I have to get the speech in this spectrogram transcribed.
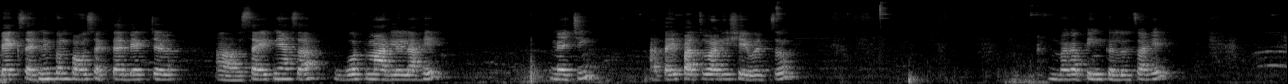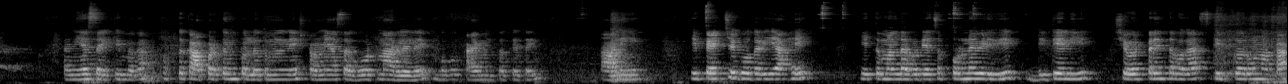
बॅक साईडने पण पाहू शकता बॅकच्या साईडने असा गोट मारलेला आहे. मॅचिंग आता हे पाचवं आणि शेवटचं. बघा पिंक कलरचं आहे. आणि या साईडने बघा फक्त कापड कमी पडलं तर म्हणून नेक्स्ट आम्ही असा गोट मारलेला आहे. बघू काय म्हणतात ते ताई. आणि हे पॅचचे गोदडी आहे. हे तुम्हाला दाखवते याचा पूर्ण व्हिडिओ येईल. डिटेल येईल. शेवटपर्यंत बघा स्किप करू नका.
